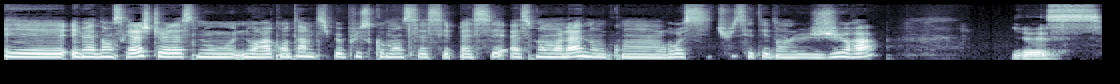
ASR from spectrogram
Et, et ben dans ce cas-là, je te laisse nous, nous, raconter un petit peu plus comment ça s'est passé à ce moment-là. Donc on resitue, c'était dans le Jura. Yes.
